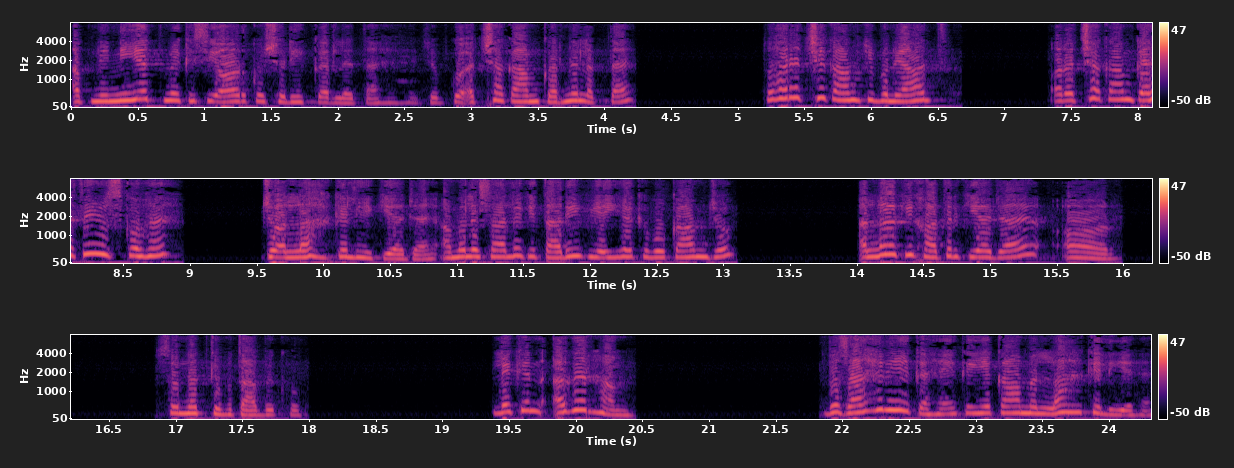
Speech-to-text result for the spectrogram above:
اپنی نیت میں کسی اور کو شریک کر لیتا ہے، جب کوئی اچھا کام کرنے لگتا ہے، تو ہر اچھے کام کی بنیاد اور اچھا کام کہتے ہی اس کو ہے جو اللہ کے لیے کیا جائے۔ عمل صالح کی تعریف یہی ہے کہ وہ کام جو اللہ کی خاطر کیا جائے اور سنت کے مطابق ہو۔ لیکن اگر ہم بظاہر یہ کہیں کہ یہ کام اللہ کے لیے ہے،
